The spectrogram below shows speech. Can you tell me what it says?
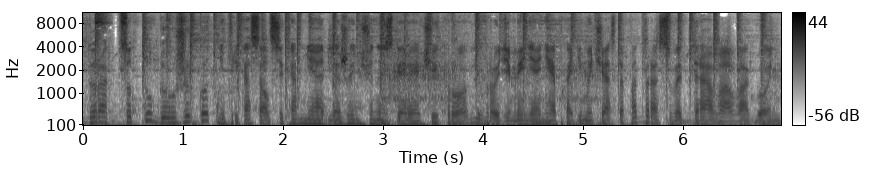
дурак Цутуга уже год не прикасался ко мне, а для женщины с горячей кровью, вроде меня, необходимо часто подбрасывать дрова в огонь.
